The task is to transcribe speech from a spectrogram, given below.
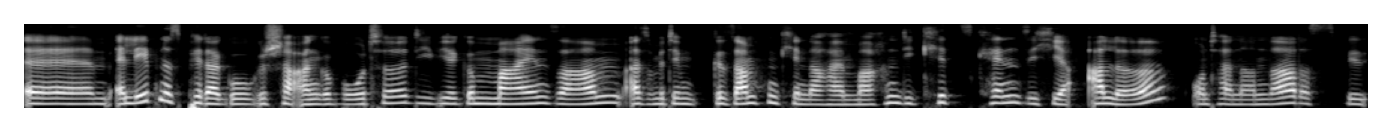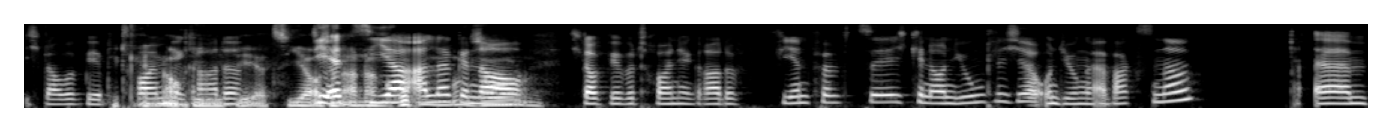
ähm, erlebnispädagogische Angebote, die wir gemeinsam, also mit dem gesamten Kinderheim machen. Die Kids kennen sich hier alle untereinander. Das, wir, ich glaube, wir Die betreuen hier die, gerade. die Erzieher die Erzieher alle, genau. So. Ich glaube, wir betreuen hier gerade 54 Kinder und Jugendliche und junge Erwachsene. Ähm,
